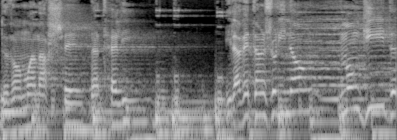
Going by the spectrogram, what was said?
Devant moi marchait Nathalie. Il avait un joli nom, mon guide,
